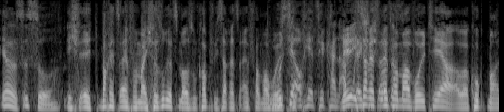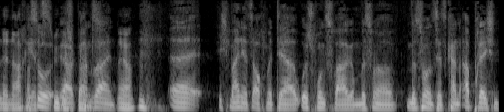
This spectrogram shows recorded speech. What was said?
ja, das ist so. Ich, ich mache jetzt einfach mal, ich versuche jetzt mal aus dem Kopf, ich sage jetzt einfach mal Du musst ja auch jetzt hier keinen Nee, abbrechen. ich sag jetzt wollte einfach mal Voltaire, aber guckt mal alle nach Ach jetzt. so, Ich bin ja, gespannt. kann sein. Ja. Äh, ich meine jetzt auch mit der Ursprungsfrage müssen wir müssen wir uns jetzt keinen abbrechen.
